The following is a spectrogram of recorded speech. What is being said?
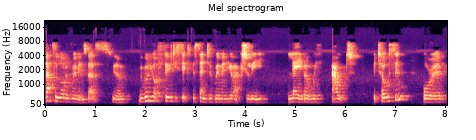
that's a lot of women. So, that's, you know, we've only got 36% of women who actually labour without Pitocin or a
